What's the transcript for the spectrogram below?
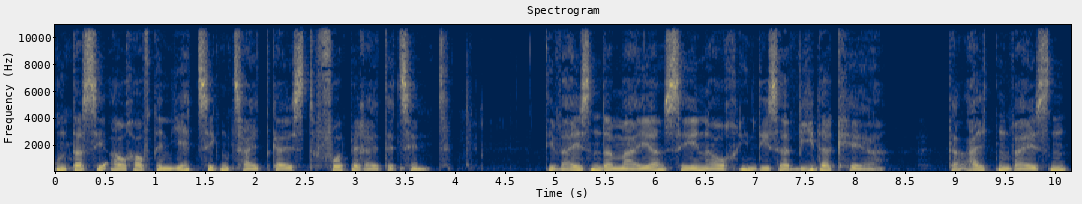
und dass sie auch auf den jetzigen Zeitgeist vorbereitet sind. Die Weisen der Maya sehen auch in dieser Wiederkehr der alten Weisen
